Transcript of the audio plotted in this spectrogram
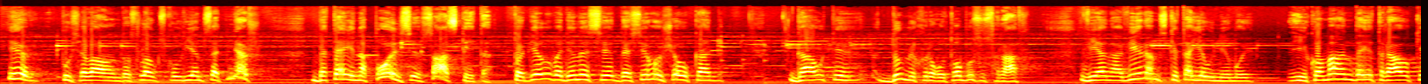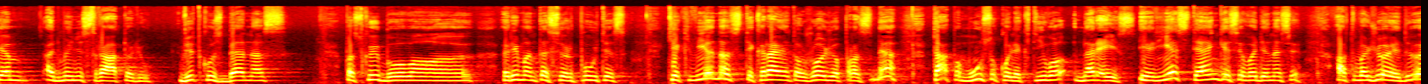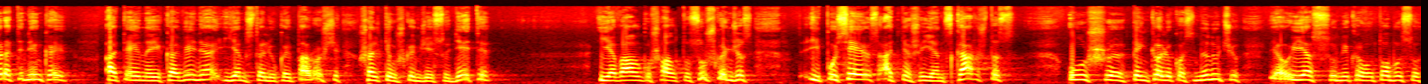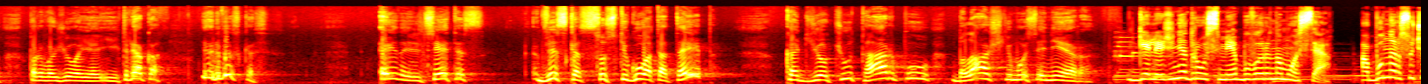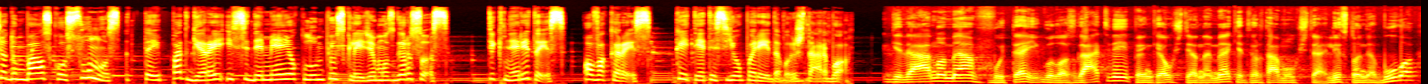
ir pusę valandos lauks, kol jiems atneš bet tai eina poilsio sąskaita. Todėl vadinasi, dasimušiau, kad gauti du mikroautobusus RAF. Vieną vyrams, kitą jaunimui. Į komandą įtraukėm administratorių. Vitkus Benas, paskui buvo Rimantas ir Pūtis. Kiekvienas tikrai to žodžio prasme tapo mūsų kolektyvo nariais. Ir jie stengiasi, vadinasi, atvažiuoja dviratininkai, ateina į kavinę, jiems staliukai paruošti, šalti užkandžiai sudėti, jie valgo šaltus užkandžius, įpusėjus atneša jiems karštus, už 15 minučių jau jie su mikroautobusu parvažiuoja į treką ir viskas. Eina ilsėtis, viskas sustiguota taip, kad jokių tarpų blaškimuose nėra. Geležinė drausmė buvo ir namuose. Abu Narsučio Dumbausko sūnus taip pat gerai įsidėmėjo klumpių skleidžiamus garsus. Tik ne rytais, o vakarais, kai tėtis jau pareidavo iš darbo. Gyvenome būte įgulos gatvėje, penkiauštė name, ketvirtam aukšte. Lifto nebuvo,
